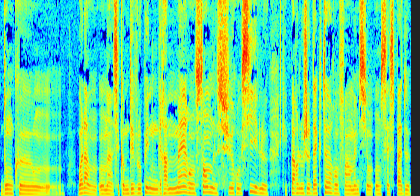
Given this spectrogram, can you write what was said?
Donc, euh, voilà, on, a, c'est comme développer une grammaire ensemble sur aussi le quelque part le jeu d'acteur. Enfin, même si on, ne cesse pas de,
